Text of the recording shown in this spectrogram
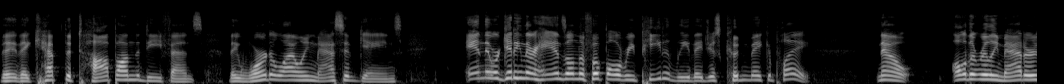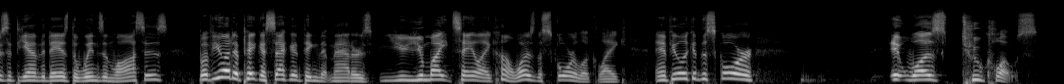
They they kept the top on the defense. They weren't allowing massive gains, and they were getting their hands on the football repeatedly. They just couldn't make a play. Now, all that really matters at the end of the day is the wins and losses. But if you had to pick a second thing that matters, you you might say like, "Huh, what does the score look like?" And if you look at the score, it was too close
